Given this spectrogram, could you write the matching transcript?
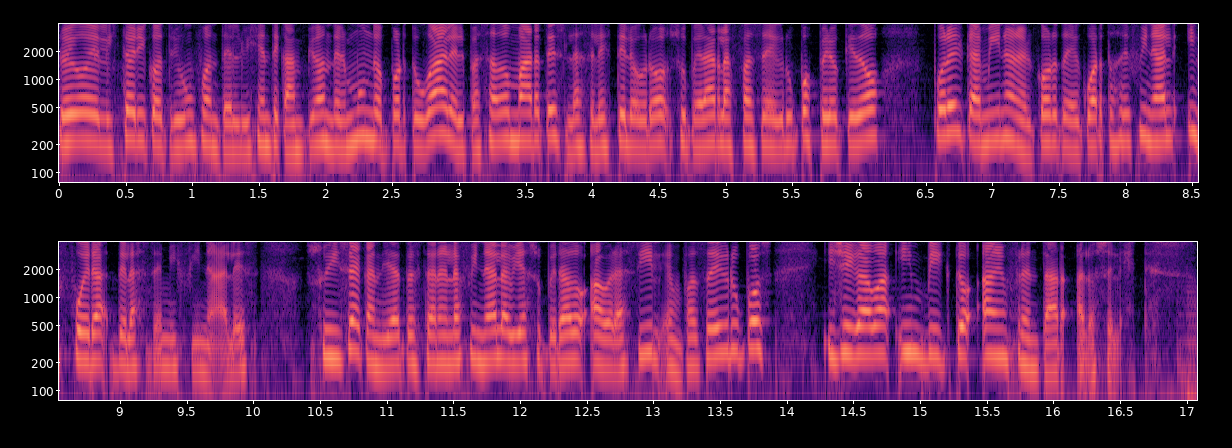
Luego del histórico triunfo ante el vigente campeón del mundo Portugal el pasado martes, la celeste logró superar la fase de grupos pero quedó por el camino en el corte de cuartos de final y fuera de las semifinales. Suiza, candidato a estar en la final, había superado a Brasil en fase de grupos y llegaba invicto a enfrentar a los celestes.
